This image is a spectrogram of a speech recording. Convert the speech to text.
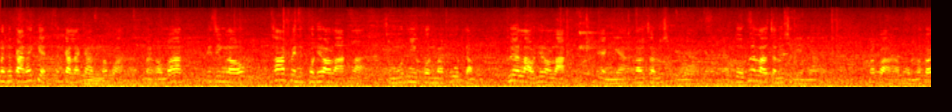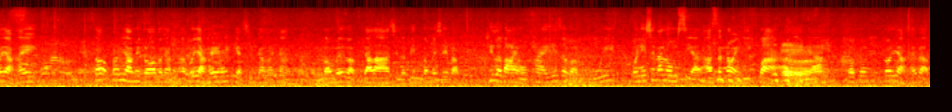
มันคือการให้เกียรติซึ่งกันและกันมากกว่าครับหมายความว่าจริงๆ แล้วถ้าเป็นคนที่เรารักล่ะ สมมุติมีคนมาพูดกับ เพื่อนเราที่เรารักอย่างเงี้ยเราจะรู้สึกยังไงอย่างเงี้ยตัวเพื่อนเราจะรู้สึกยังไงมากกว่าครับผมแล้วก็อยากให้ก็ก็ย้ำอีกรอบแล้วกันนะครับว่าอยากให้ให้เกียรติซึ่งกันและกันครับผมเราไม่แบบดาราศิลปินก็ไม่ใช่แบบที่ระบายของใครที่จะแบบอุ้ยวันนี้ฉันอารมณ์เสียเอาสักหน่อยดีกว่าอะไรอย่างเงี้ยก็ก็ก็อยากให้แบบ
